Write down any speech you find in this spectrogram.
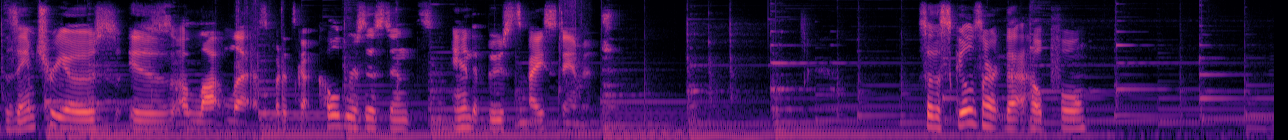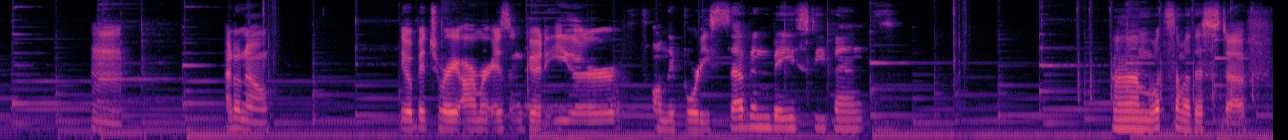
Zamtrios is a lot less, but it's got cold resistance and it boosts ice damage. So the skills aren't that helpful. Hmm. I don't know. The obituary armor isn't good either. Only 47 base defense. Um, what's some of this stuff?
